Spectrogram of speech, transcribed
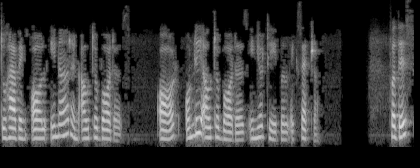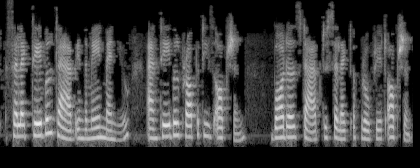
to having all inner and outer borders, or only outer borders in your table, etc. For this, select Table tab in the main menu and Table Properties option, Borders tab to select appropriate option.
